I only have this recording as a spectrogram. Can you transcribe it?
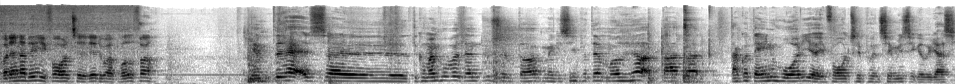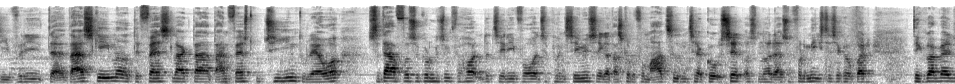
Hvordan er det i forhold til det, du har prøvet før? Jamen det her, altså, øh, det kommer an på, hvordan du sætter det op. Man kan sige på den måde her, der, der, der går dagene hurtigere i forhold til på en semisikkerhed, vil jeg sige. Fordi der, der er skemaet, det er fastlagt, der, der er en fast rutine, du laver. Så derfor så kan du ligesom forholde dig til det i forhold til på en semisikker, der skal du få meget tiden til at gå selv og sådan noget der. Så for det meste, så kan du godt, det kan godt være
